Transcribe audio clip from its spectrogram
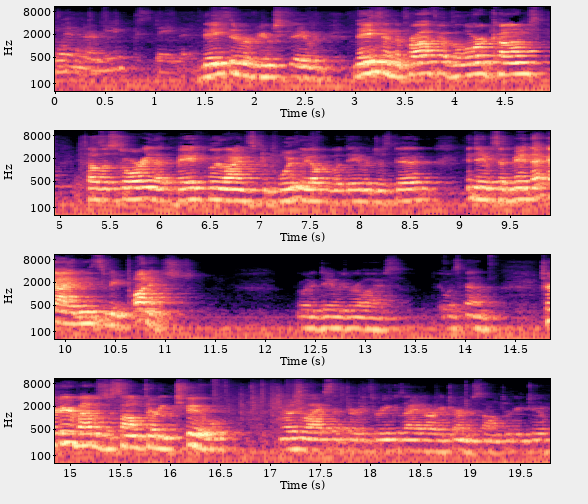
Nathan rebukes David. Nathan rebukes David. Nathan, the prophet of the Lord, comes, tells a story that basically lines completely up with what David just did. And David said, Man, that guy needs to be punished. What did David realize? It was him. Turn your Bibles to Psalm 32. Notice why I said 33, because I had already turned to Psalm 32.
